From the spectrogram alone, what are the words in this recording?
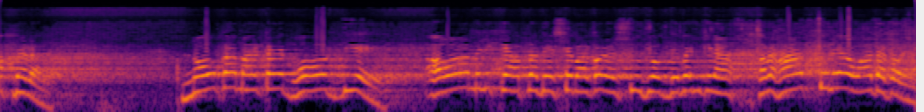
আপনারা নৌকা মার্কায় ভোট দিয়ে আওয়ামী লীগকে আপনাদের সেবা করার সুযোগ দেবেন কিনা আমরা হাত তুলে ওয়াদা করেন।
